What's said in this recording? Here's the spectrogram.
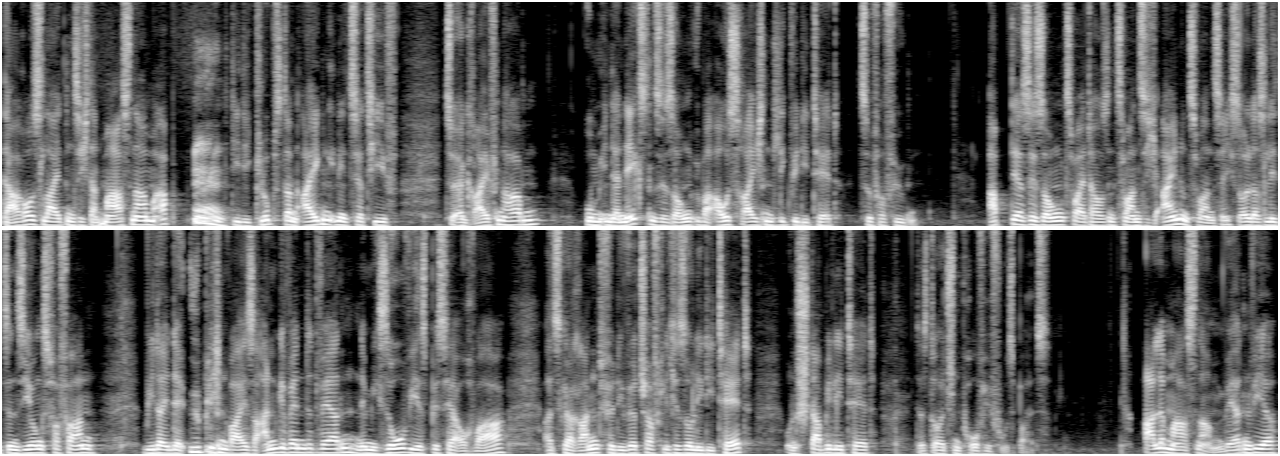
Daraus leiten sich dann Maßnahmen ab, die die Clubs dann eigeninitiativ zu ergreifen haben, um in der nächsten Saison über ausreichend Liquidität zu verfügen. Ab der Saison 2020-21 soll das Lizenzierungsverfahren wieder in der üblichen Weise angewendet werden, nämlich so, wie es bisher auch war, als Garant für die wirtschaftliche Solidität und Stabilität des deutschen Profifußballs. Alle Maßnahmen werden wir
